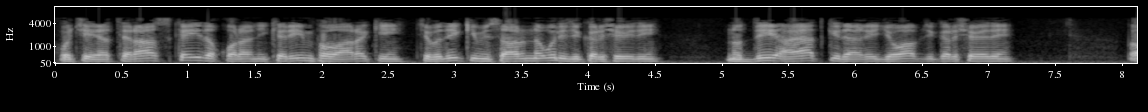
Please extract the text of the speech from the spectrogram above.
خو چې اعتراض کوي د قرآن کریم په واره کې چې په دې کې مثالونه ولې ذکر شوي دي نو دې آیات کې د هغې جواب ذکر شوی دی په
